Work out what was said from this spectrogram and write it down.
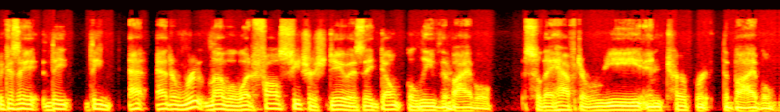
because they they they at, at a root level what false teachers do is they don't believe the bible so they have to reinterpret the Bible.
